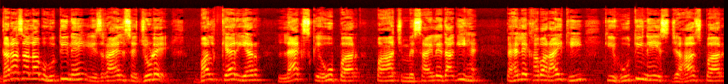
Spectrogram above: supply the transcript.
दरअसल अब हूती ने इसराइल से जुड़े बल्क कैरियर लैक्स के ऊपर पाँच मिसाइलें दागी हैं। पहले खबर आई थी कि हूती ने इस जहाज़ पर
